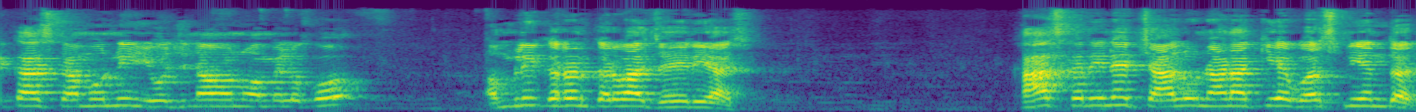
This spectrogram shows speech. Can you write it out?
વિકાસ કામોની યોજનાઓનું અમે લોકો અમલીકરણ કરવા જઈ રહ્યા છે. ખાસ કરીને ચાલુ નાણાકીય વર્ષની અંદર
